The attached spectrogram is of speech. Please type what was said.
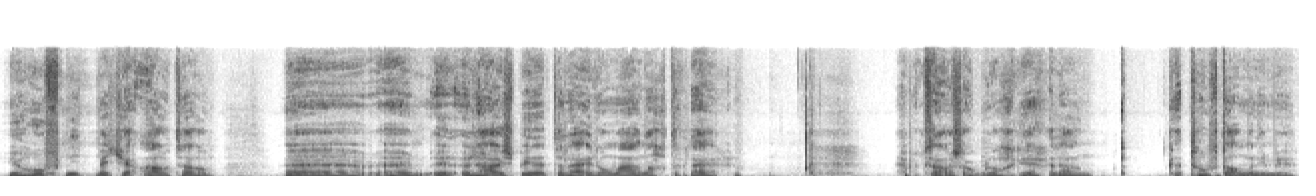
Je hoeft niet met je auto een huis binnen te rijden om aandacht te krijgen. Heb ik trouwens ook nog een keer gedaan. Het hoeft allemaal niet meer.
